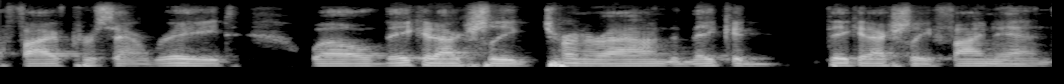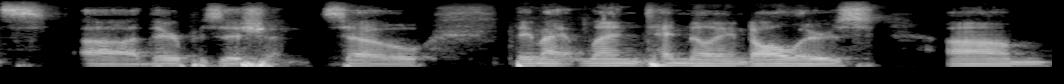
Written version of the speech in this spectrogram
a 5% rate. Well, they could actually turn around and they could they could actually finance uh, their position. So they might lend 10 million dollars, um,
